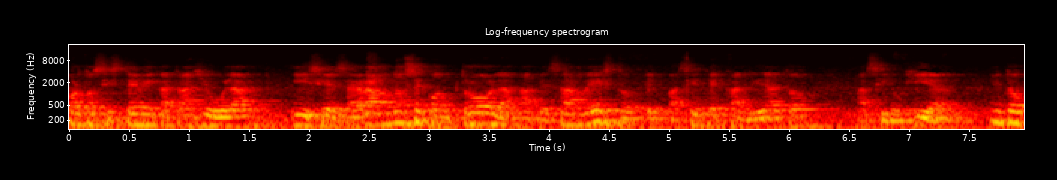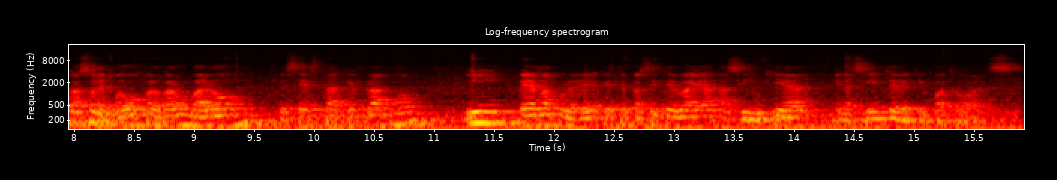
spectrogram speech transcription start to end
porto sistémica transyugular, y si el sagrado no se controla a pesar de esto, el paciente es candidato a cirugía. En todo caso, le podemos colocar un balón de cesta que plasmo y ver la probabilidad que este paciente vaya a cirugía en las siguientes 24 horas.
